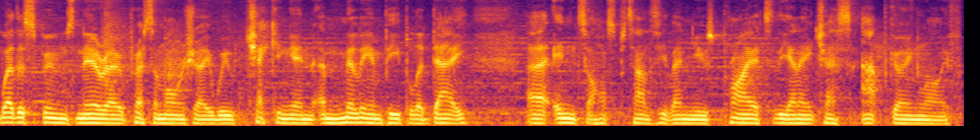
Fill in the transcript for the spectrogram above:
Wetherspoons, Nero, Pret a Manger. We were checking in a million people a day uh, into hospitality venues prior to the NHS app going live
